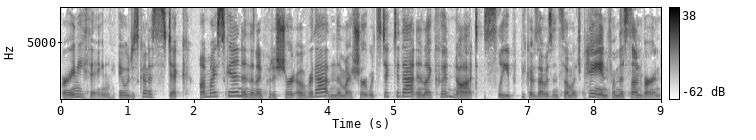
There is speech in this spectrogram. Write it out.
or anything. It would just kind of stick on my skin, and then I'd put a shirt over that, and then my shirt would stick to that, and I could not sleep because I was in so much pain from the sunburn.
